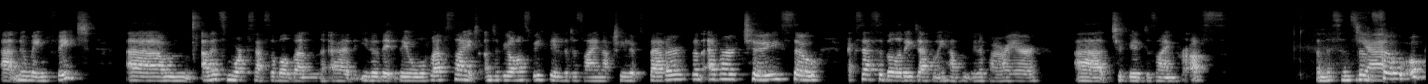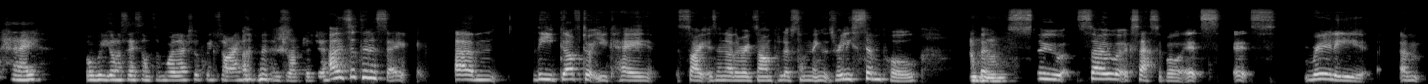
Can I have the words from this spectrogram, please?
uh, No Mean Feat. Um, and it's more accessible than uh, you know the, the old website. And to be honest, we feel the design actually looks better than ever too. So accessibility definitely hasn't been a barrier uh, to good design for us in this instance. Yeah. So okay, oh, were you going to say something more there, Sophie? Sorry, I interrupted you. I was just going to say um, the gov.uk site is another example of something that's really simple mm-hmm. but so so accessible. It's it's really um,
